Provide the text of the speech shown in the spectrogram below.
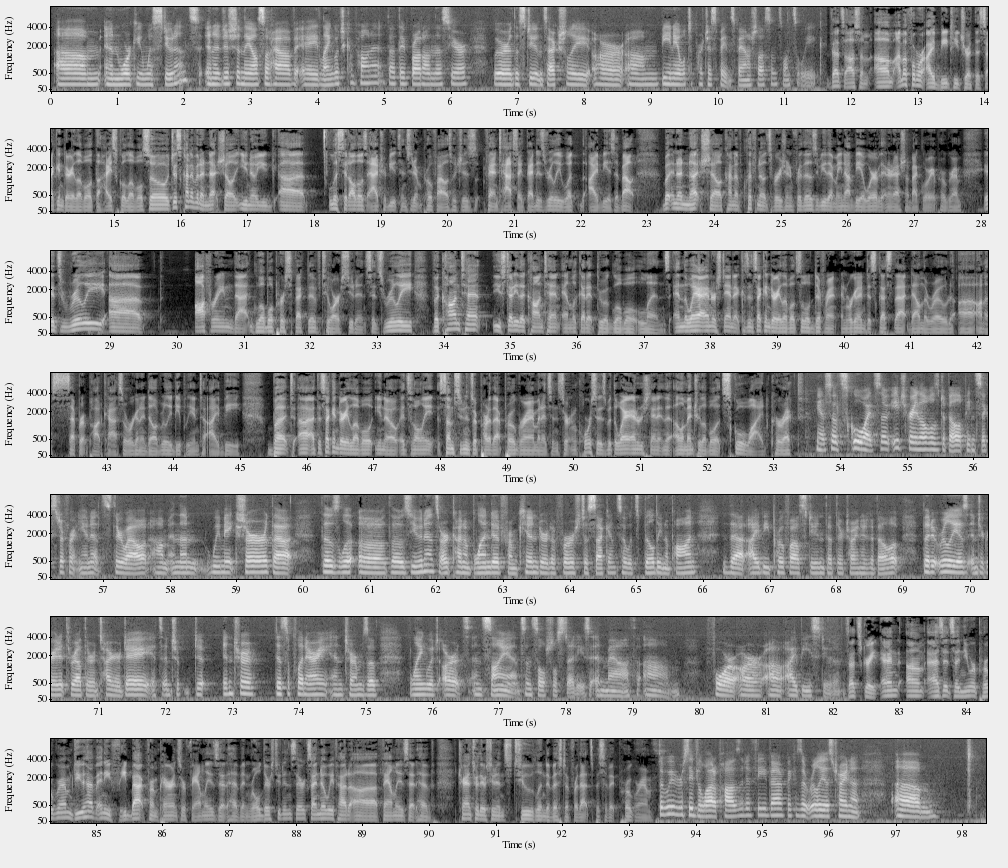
Um, and working with students. In addition, they also have a language component that they've brought on this year where the students actually are um, being able to participate in Spanish lessons once a week. That's awesome. Um, I'm a former IB teacher at the secondary level, at the high school level. So, just kind of in a nutshell, you know, you uh, listed all those attributes in student profiles, which is fantastic. That is really what the IB is about. But in a nutshell, kind of Cliff Notes version, for those of you that may not be aware of the International Baccalaureate Program, it's really uh, offering that global perspective to our students. It's really the content, you study the content and look at it through a global lens. And the way I understand it, because in secondary level, it's a little different, and we're going to discuss that down the road uh, on a separate podcast. So we're going to delve really deeply into IB. But uh, at the secondary level, you know, it's only some students are part of that program and it's in certain courses. But the way I understand it in the elementary level, it's school wide, correct? Yeah, so it's school wide. So each grade level is developing six different units throughout. Um, and then we make sure that those uh, those units are kind of blended from kinder to first to second, so it's building upon that IB profile student that they're trying to develop. But it really is integrated throughout their entire day. It's inter- interdisciplinary in terms of language arts and science and social studies and math. Um, for our uh, IB students. That's great. And um, as it's a newer program, do you have any feedback from parents or families that have enrolled their students there? Because I know we've had uh, families that have transferred their students to Linda Vista for that specific program. So we've received a lot of positive feedback because it really is trying to um,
